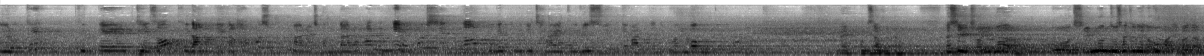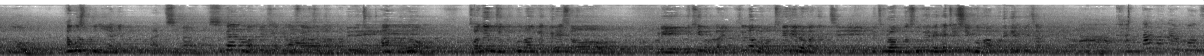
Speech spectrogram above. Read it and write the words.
이렇게 그때 돼서 그 다음 내가 하고 싶은 말을 전달을 하는 게 훨씬 더 고객들이 잘 들을 수 있게 만드는 방법입니다. 네, 감사합니다. 사실 저희가 뭐 질문도 사전에 너무 많이 받았고 하고 싶은 이야기 많지만 시간 관계상 여기서 이제 마무리를 좀 하고요. 저는 좀 궁금한 게 그래서 우리 루틴 온라인 클럽을 어떻게 데려가는지 끝으로 한번 소개를 해주시고 마무리해야 되잖아요. 아, 간단하게 한번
